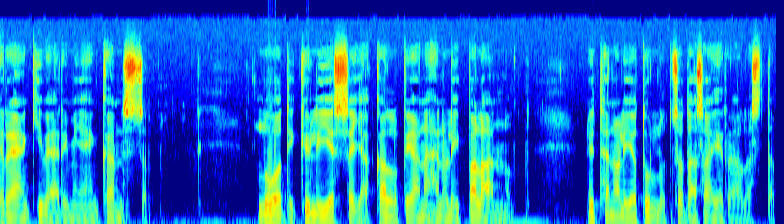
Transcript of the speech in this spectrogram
erään kiväärimien kanssa. Luoti kyljessä ja kalpeana hän oli palannut. Nyt hän oli jo tullut sotasairaalasta.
